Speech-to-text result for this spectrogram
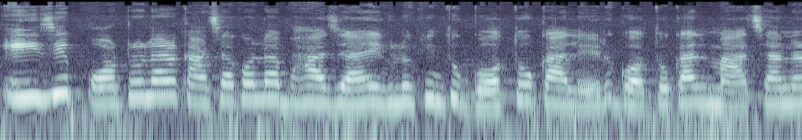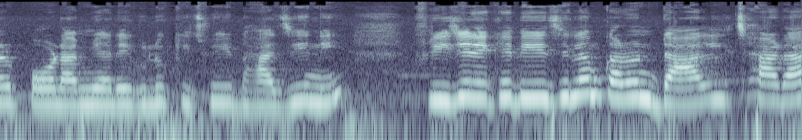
এই যে পটল আর কাঁচা কলা ভাজা, এগুলো কিন্তু গতকালের, গতকাল মাছ আনার পর আমি আর এগুলো কিছুই ভাজিনি। ফ্রিজে রেখে দিয়েছিলাম কারণ ডাল ছাড়া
